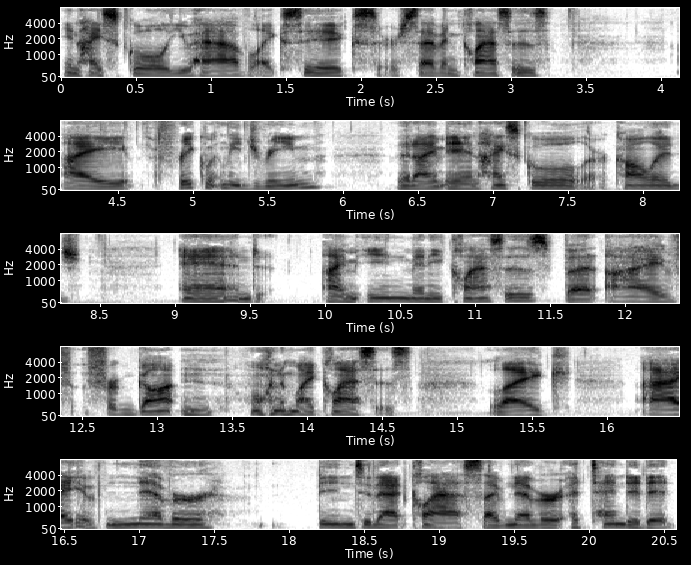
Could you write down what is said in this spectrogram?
in high school you have like six or seven classes? I frequently dream that I'm in high school or college and I'm in many classes, but I've forgotten one of my classes. Like, I have never been to that class, I've never attended it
